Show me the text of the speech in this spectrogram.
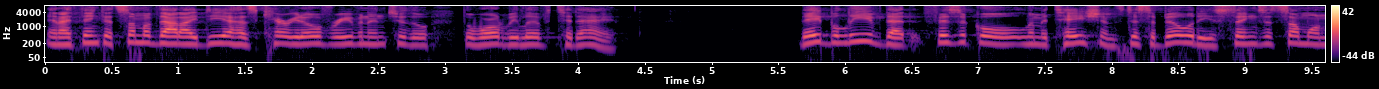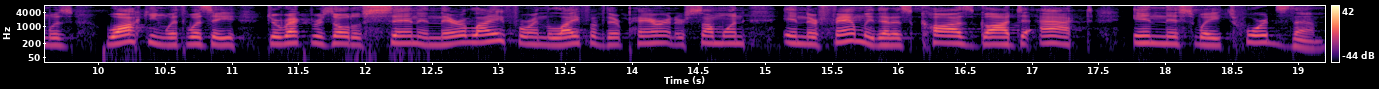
and I think that some of that idea has carried over even into the, the world we live today. They believed that physical limitations, disabilities, things that someone was walking with was a direct result of sin in their life or in the life of their parent or someone in their family that has caused God to act in this way towards them.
